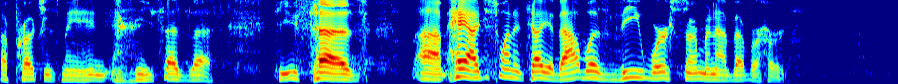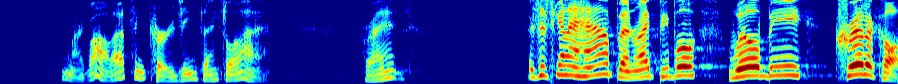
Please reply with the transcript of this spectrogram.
approaches me and he says this. He says um, hey i just wanted to tell you that was the worst sermon i've ever heard. I'm like wow that's encouraging. Thanks a lot. Right? It's just going to happen, right? People will be critical.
